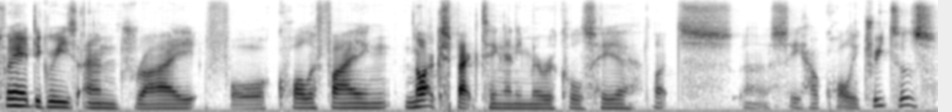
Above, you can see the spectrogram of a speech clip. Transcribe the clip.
28 degrees and dry for qualifying. Not expecting any miracles here. Let's uh, see how quali treats us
